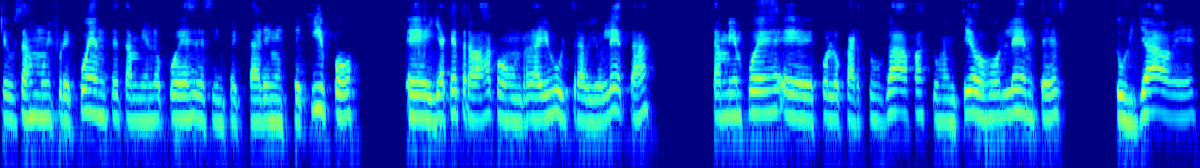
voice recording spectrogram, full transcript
que usas muy frecuente. También lo puedes desinfectar en este equipo, eh, ya que trabaja con rayos ultravioleta. También puedes eh, colocar tus gafas, tus anteojos, lentes, tus llaves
